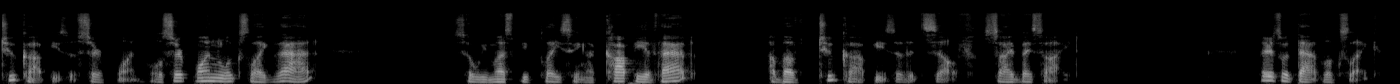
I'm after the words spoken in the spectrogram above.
two copies of SERP 1. Well, SERP 1 looks like that. So we must be placing a copy of that above two copies of itself, side by side. There's what that looks like.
